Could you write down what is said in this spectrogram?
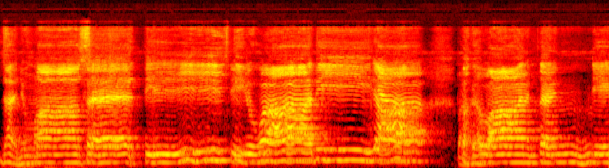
ധനുമാസത്തിൽ തിരുവാതിര ഭഗവാൻ തന്റെ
